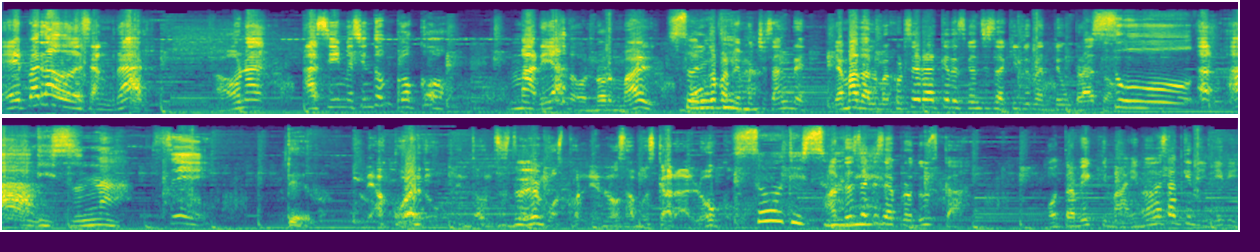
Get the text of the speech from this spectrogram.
He parado de sangrar. Aún así me siento un poco mareado, normal. Supongo que mucha sangre. Yamada, a lo mejor será que descanses aquí durante un rato. Su... Ah, ah. Sí. De acuerdo, entonces debemos ponernos a buscar al loco. Antes de que se produzca otra víctima y no es al Kirigiri.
